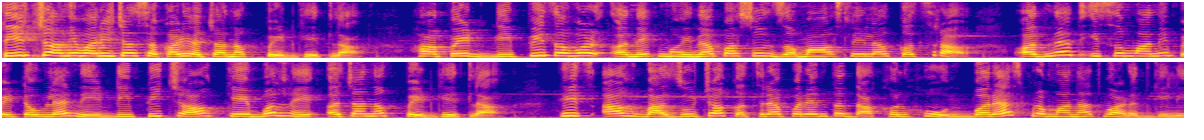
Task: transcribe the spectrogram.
तीस जानेवारीच्या सकाळी अचानक पेट घेतला. हा पेट डीपी जवळ अनेक महिन्यापासून जमा असलेला कचरा अज्ञात इसमाने पेटवल्याने डीपीच्या केबलने अचानक पेट घेतला. हीच आग बाजूच्या कचऱ्यापर्यंत दाखल होऊन बऱ्याच प्रमाणात वाढत गेली.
